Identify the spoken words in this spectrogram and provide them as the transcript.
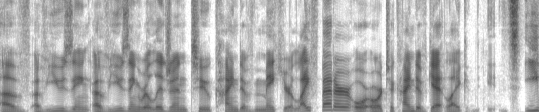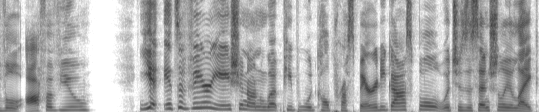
of of using of using religion to kind of make your life better, or or to kind of get like evil off of you. Yeah, it's a variation on what people would call prosperity gospel, which is essentially like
